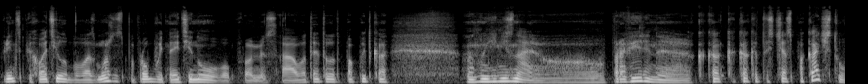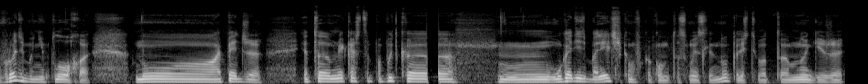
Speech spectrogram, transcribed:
в принципе, хватило бы возможность попробовать найти нового промиса. А вот эта вот попытка, ну, я не знаю, проверенная, как, как это сейчас по качеству, вроде бы неплохо. Но, опять же, это, мне кажется, попытка угодить болельщикам в каком-то смысле. Ну, то есть вот многие же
